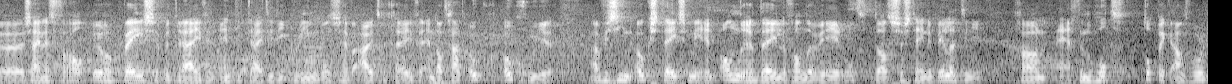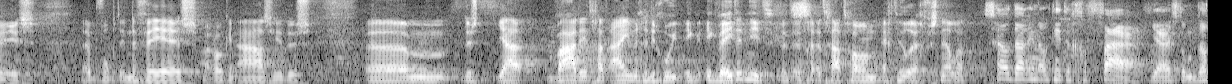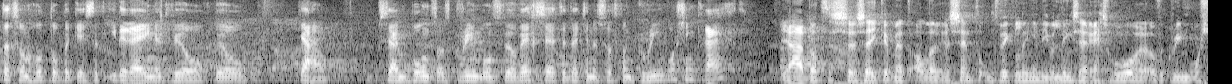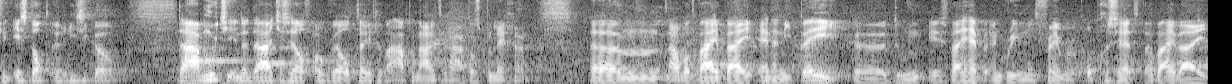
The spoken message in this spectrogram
uh, zijn het vooral Europese bedrijven en entiteiten die green bonds hebben uitgegeven. En dat gaat ook, ook groeien. Maar we zien ook steeds meer in andere delen van de wereld dat sustainability gewoon echt een hot topic aan het worden is. Uh, bijvoorbeeld in de VS, maar ook in Azië. Dus, um, dus ja, waar dit gaat eindigen, die groei, ik, ik weet het niet. Het, het, het, gaat gewoon echt heel erg versnellen. Zou daarin ook niet een gevaar, juist omdat het zo'n hot topic is, dat iedereen het wil, wil ja, zijn bonds als green bonds wil wegzetten, dat je een soort van greenwashing krijgt? Ja, dat is uh, zeker met alle recente ontwikkelingen die we links en rechts horen over greenwashing, is dat een risico. Daar moet je inderdaad jezelf ook wel tegen wapenen, uiteraard, als belegger. Um, nou, wat wij bij NNIP uh, doen, is wij hebben een Green Bond Framework opgezet, waarbij wij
